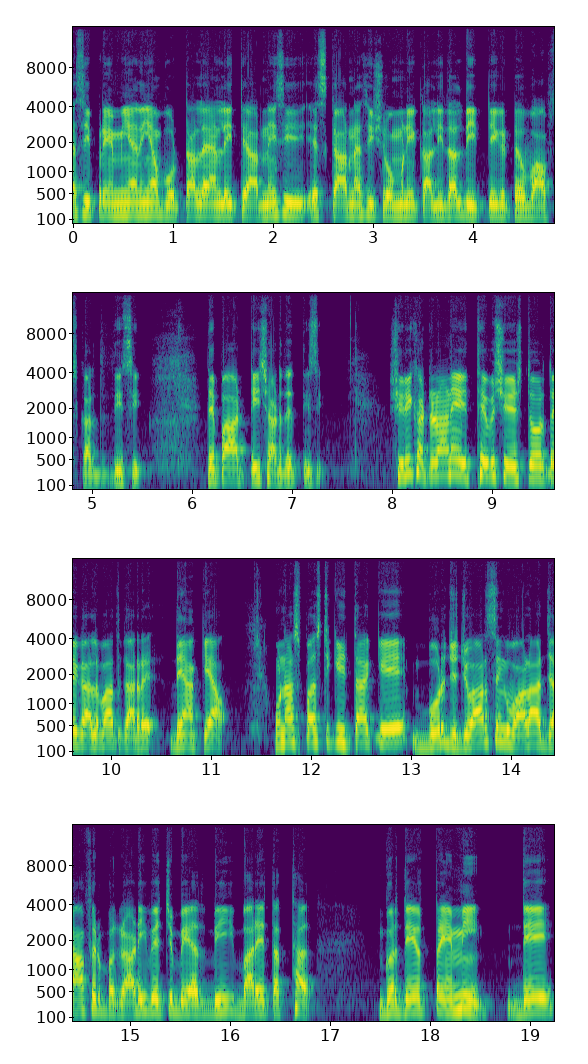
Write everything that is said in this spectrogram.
ਅਸੀਂ ਪ੍ਰੇਮੀਆਂ ਦੀਆਂ ਵੋਟਾਂ ਲੈਣ ਲਈ ਤਿਆਰ ਨਹੀਂ ਸੀ। ਇਸ ਕਾਰਨ ਅਸੀਂ ਸ਼੍ਰੋਮਣੀ ਅਕਾਲੀ ਦਲ ਦੀ ਟਿਕਟ ਵਾਪਸ ਕਰ ਦਿੱਤੀ ਸੀ। ਤੇ ਪਾਰਟੀ ਛੱਡ ਦਿੱਤੀ ਸੀ। ਸ਼੍ਰੀ ਖੱਟੜਾ ਨੇ ਇੱਥੇ ਵਿਸ਼ੇਸ਼ ਤੌਰ ਤੇ ਗੱਲਬਾਤ ਕਰਦਿਆਂ ਕਿਹਾ, ਉਹਨਾਂ ਸਪਸ਼ਟ ਕੀਤਾ ਕਿ ਬੁਰਜ ਜਵਾਰ ਸਿੰਘ ਵਾਲਾ ਜਾਂ ਫਿਰ ਬਗਰਾੜੀ ਵਿੱਚ ਬੇਅਦਬੀ ਬਾਰੇ ਤੱਥ ਗੁਰਦੇਵ ਪ੍ਰੇਮੀ ਦੇ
